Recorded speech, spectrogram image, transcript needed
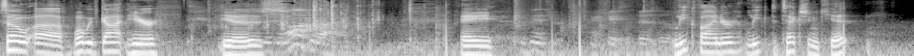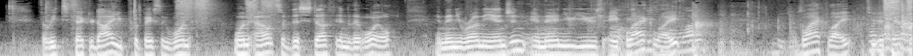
So, uh, what we've got here is a adventure. Leak finder leak detection kit. The leak detector dye, you put basically one one ounce of this stuff into the oil, and then you run the engine, and then you use a black light, a black light to attempt to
